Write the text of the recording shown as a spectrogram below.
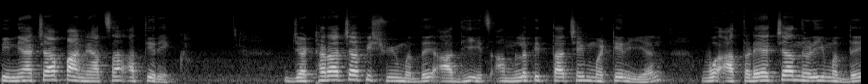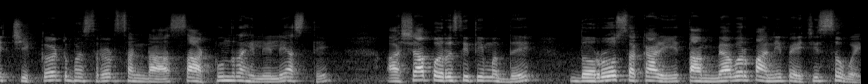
पिण्याच्या पाण्याचा अतिरेक. जठराच्या पिशवीमध्ये आधीच आम्लपित्ताचे मटेरियल व आतड्याच्या नळीमध्ये चिकट भसरट संडास साठून राहिलेले असते. अशा परिस्थितीमध्ये दररोज सकाळी तांब्यावर पाणी प्यायची सवय.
